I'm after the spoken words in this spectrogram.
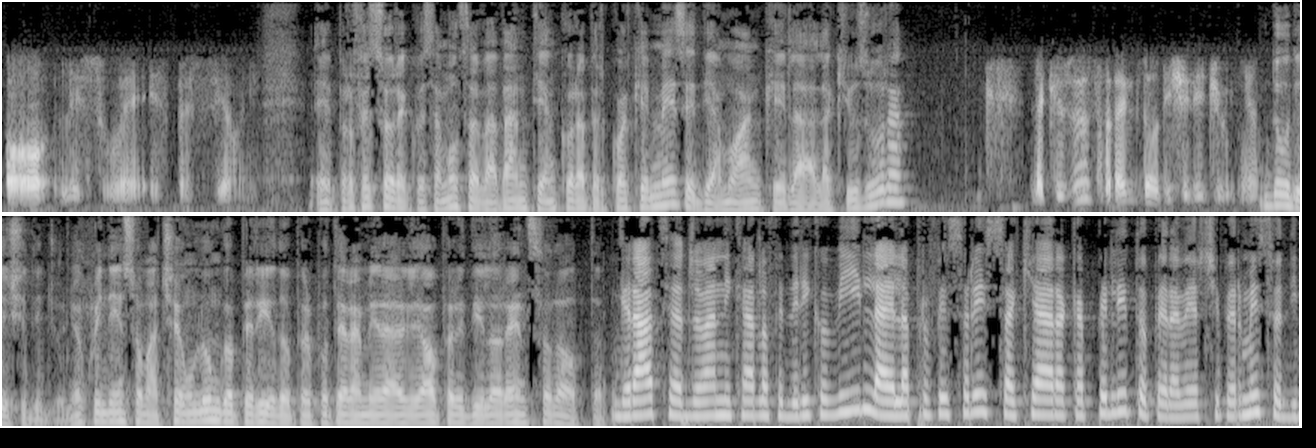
o le sue espressioni. Eh, professore, questa mostra va avanti ancora per qualche mese, diamo anche la, la chiusura? La chiusura sarà il 12 di giugno. 12 di giugno, quindi insomma c'è un lungo periodo per poter ammirare le opere di Lorenzo Lotto. Grazie a Giovanni Carlo Federico Villa e alla professoressa Chiara Cappelletto per averci permesso di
